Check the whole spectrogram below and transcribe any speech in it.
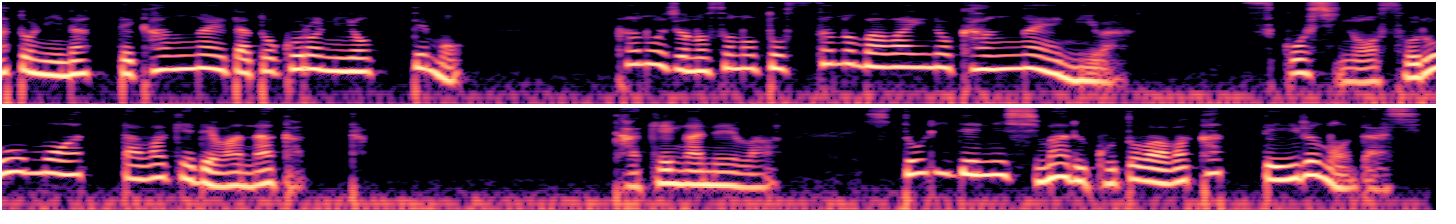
後になって考えたところによっても彼女のそのとっさの場合の考えには少しのそろもあったわけではなかった。掛け金は一人でに閉まることは分かっているのだし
